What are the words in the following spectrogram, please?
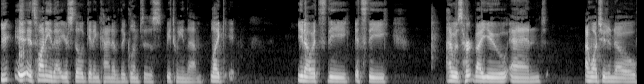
you, it, it's funny that you're still getting kind of the glimpses between them, like, it- you know, it's the it's the I was hurt by you, and I want you to know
